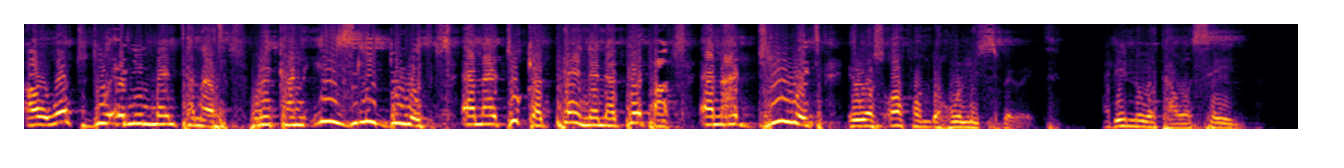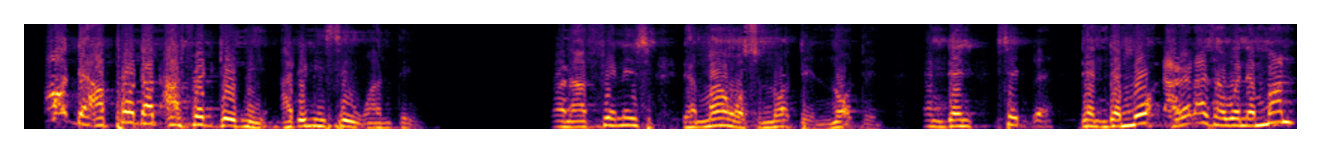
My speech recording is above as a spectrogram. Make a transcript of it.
I want to do any maintenance, we can easily do it. And I took a pen and a paper and I drew it. It was all from the Holy Spirit. I didn't know what I was saying. All the apport that Alfred gave me, I didn't say one thing. When I finished, the man was nodding, nodding. And then he said, then the more I realized that when the man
